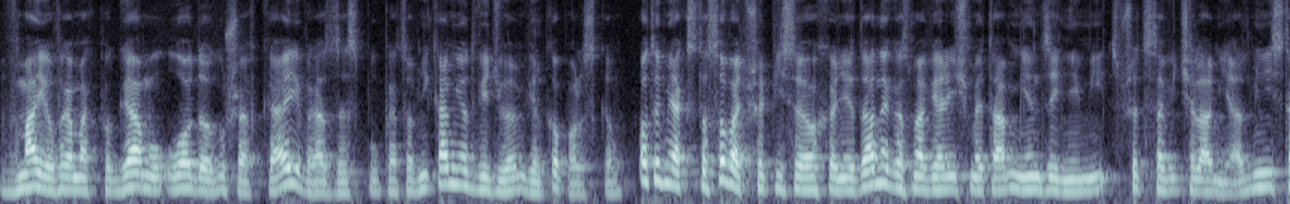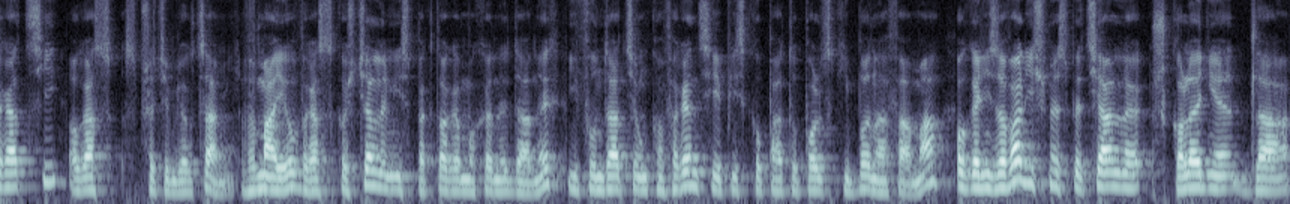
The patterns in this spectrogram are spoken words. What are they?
w maju w ramach programu UODO Rusza w Kraj wraz ze współpracownikami odwiedziłem Wielkopolskę. O tym, jak stosować przepisy o ochronie danych, rozmawialiśmy tam m.in. z przedstawicielami administracji oraz z przedsiębiorcami. W maju wraz z Kościelnym Inspektorem Ochrony Danych i Fundacją Konferencji Episkopatu Polski Bonafama organizowaliśmy specjalne szkolenie dla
